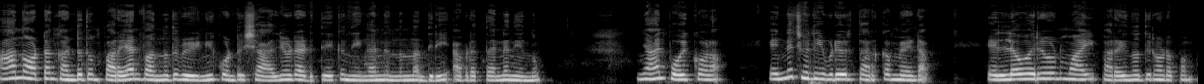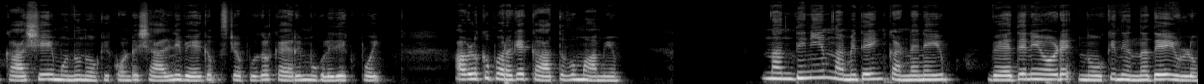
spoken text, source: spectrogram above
ആ നോട്ടം കണ്ടതും പറയാൻ വന്നത് വിഴുങ്ങിക്കൊണ്ട് ശാലിനിയുടെ അടുത്തേക്ക് നീങ്ങാൻ നിന്ന നന്ദിനി അവിടെ തന്നെ നിന്നു. ഞാൻ പോയിക്കോളാം. എന്നെ ചൊല്ലി ഇവിടെ ഒരു തർക്കം വേണ്ട. എല്ലാവരോടുമായി പറയുന്നതിനോടൊപ്പം കാശിയെയും ഒന്ന് നോക്കിക്കൊണ്ട് ശാലിനി വേഗം സ്റ്റെപ്പുകൾ കയറി മുകളിലേക്ക് പോയി. അവൾക്ക് പുറകെ കാത്തുവും മാമിയും. നന്ദിനിയും നമിതയും കണ്ണനെയും വേദനയോടെ നോക്കി നിന്നതേയുള്ളൂ.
